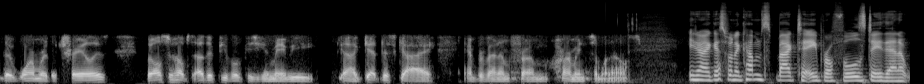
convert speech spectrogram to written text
the warmer the trail is, but also helps other people because you can maybe uh, get this guy and prevent him from harming someone else. You know, I guess when it comes back to April Fool's Day, then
